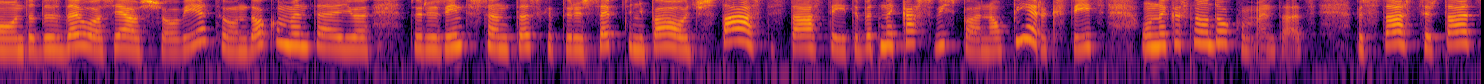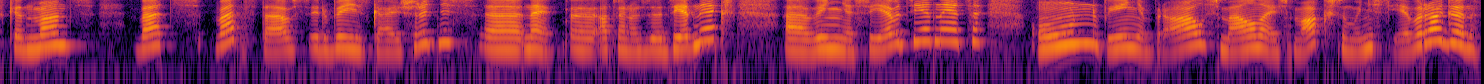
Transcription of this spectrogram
un tad es devos jau uz šo vietu un dokumentēju, jo tur ir interesanti tas, ka tur ir septiņu pauģu stāsti stāstīti, bet nekas vispār nav pierakstīts un nekas nav dokumentēts. Bet stāsts ir tāds, ka mans Vec, vectēvs ir bijis gaišreģis, uh, ne, uh, atvainojos, dziednieks, uh, viņa sieva dziedniece un viņa brālis Melnais Maks un viņa sieva Ragana.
